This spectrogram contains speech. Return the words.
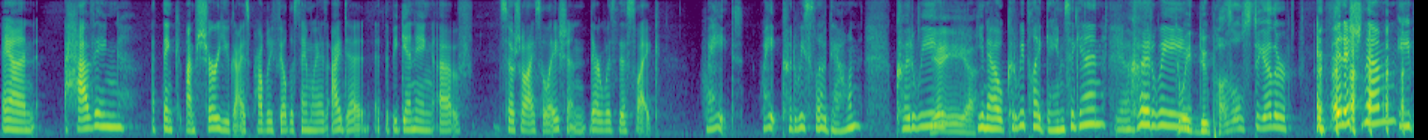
and having i think i'm sure you guys probably feel the same way as i did at the beginning of social isolation there was this like wait wait could we slow down could we Yeah, yeah, yeah. you know could we play games again Yeah. could we, Can we do puzzles together? and finish them Eat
